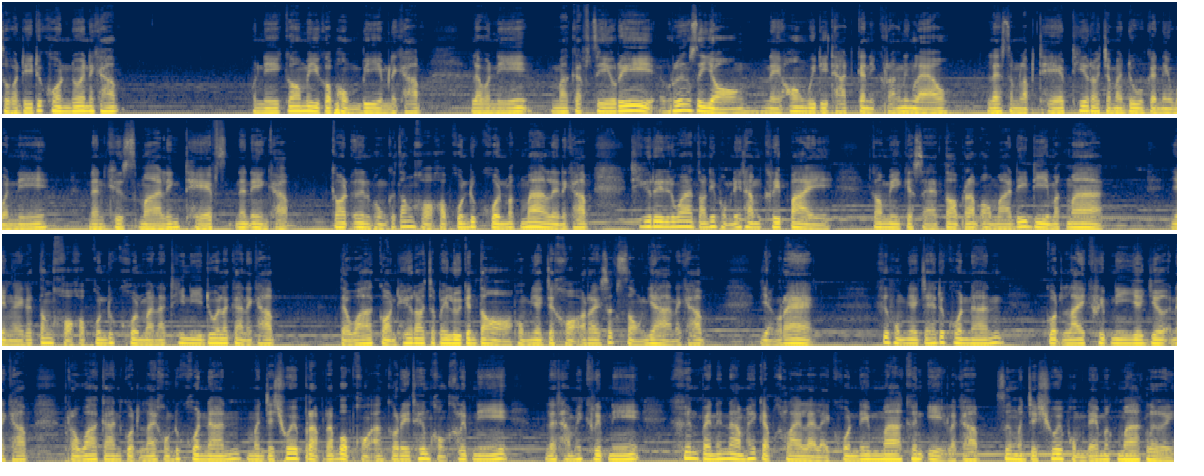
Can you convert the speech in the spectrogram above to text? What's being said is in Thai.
สวัสดีทุกคนด้วยนะครับ วันนี้ก็มาอยู่กับผมบีมนะครับ และวันนี้มากับซีรีส์เรื่องสยองในห้องวิดีทัศน์กันอีกครั้งหนึ่งแล้ว และสำหรับเทปที่เราจะมาดูกันในวันนี้ นั่นคือ Smiling Tapes นั่นเองครับ ก่อนอื่นผมก็ต้องขอขอบคุณทุกคนมากๆเลยนะครับ ที่เรียกได้ว่าตอนที่ผมได้ทำคลิปไป ก็มีกระแสตอบรับออกมาได้ดีมากๆยังไงก็ต้องขอขอบคุณทุกคนมาณที่นี้ด้วยละกันนะครับ แต่ว่าก่อนที่เราจะไปลุยกันต่อ ผมอยากจะขออะไรสัก 2 อย่างนะครับ อย่างแรก คือผมอยากจะให้ทุกคนนั้นกดไลค์คลิปนี้เยอะๆนะครับ เพราะว่าการกดไลค์ของทุกคนนั้น มันจะช่วยปรับระบบของอัลกอริทึมของคลิปนี้ และทำให้คลิปนี้ขึ้นไปแนะนำให้กับใครหลาย ๆ คนได้มากขึ้นอีกละครับ ซึ่งมันจะช่วยผมได้มากๆเลย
